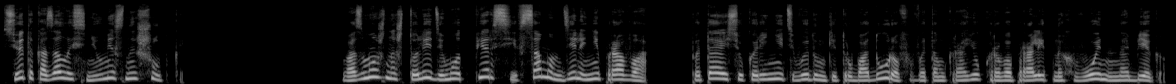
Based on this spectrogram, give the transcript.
все это казалось неуместной шуткой. Возможно, что леди Мод Персии в самом деле не права, пытаясь укоренить выдумки трубадуров в этом краю кровопролитных войн и набегов.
